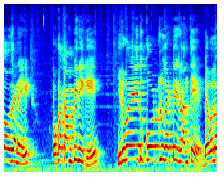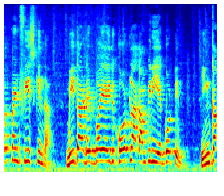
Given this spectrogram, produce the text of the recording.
thousand eight ఒక కంపెనీకి ఇరవై ఐదు కోట్లు కట్టేసి అంతే డెవలప్మెంట్ ఫీజ్ కింద. మిగతా డెబ్బై ఐదు కోట్లు ఆ కంపెనీ ఎగ్గొట్టింది. ఇంకా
